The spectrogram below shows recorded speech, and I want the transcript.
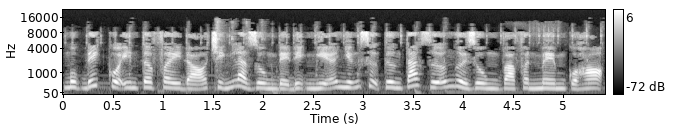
mục đích của interface đó chính là dùng để định nghĩa những sự tương tác giữa người dùng và phần mềm của họ.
